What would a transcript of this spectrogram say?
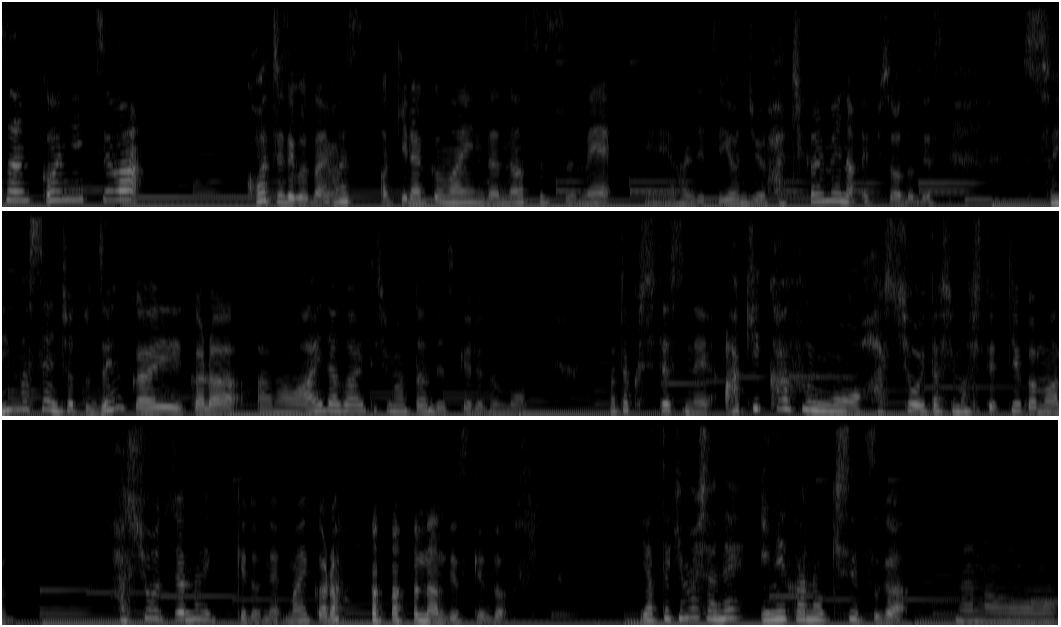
さん、こんにちは。コーチでございます。お気楽マインドのすすめ、えー、本日48回目のエピソードです。すいません、ちょっと前回からあの間が空いてしまったんですけれども、私ですね、秋花粉を発症いたしまして、っていうかまあ、発症じゃないけどね、前から なんですけど、やってきましたね、イネ科の季節が。あの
